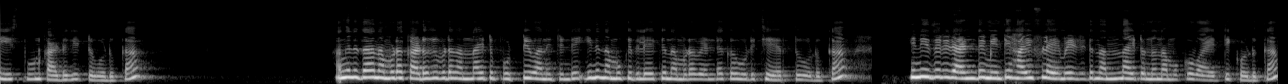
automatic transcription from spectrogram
ടീസ്പൂൺ കടുകിട്ട് കൊടുക്കാം. അങ്ങനെ ഇതാ നമ്മുടെ കടുക് ഇവിടെ നന്നായിട്ട് പൊട്ടി വന്നിട്ടുണ്ട്. ഇനി നമുക്കിതിലേക്ക് നമ്മുടെ വെണ്ടക്ക കൂടി ചേർത്ത് കൊടുക്കാം. ഇനി ഇതൊരു രണ്ട് മിനിറ്റ് ഹൈ ഫ്ലെയിമിൽ ഇട്ടിട്ട് നന്നായിട്ടൊന്ന് നമുക്ക് വഴറ്റി കൊടുക്കാം.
